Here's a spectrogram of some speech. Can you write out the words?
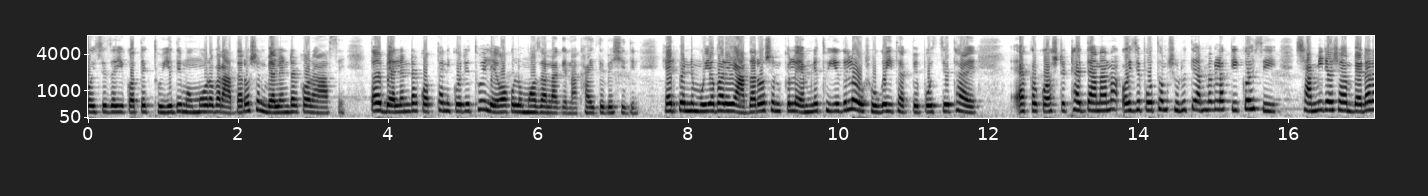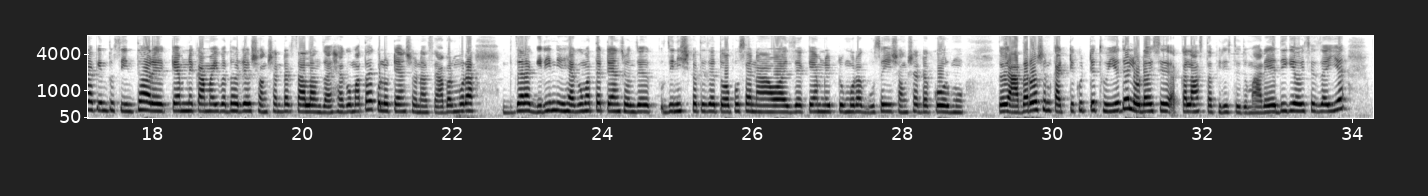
হয়েছে যে কতেক থুইয়ে দিই মোর আবার আদা রসুন ব্যালেন্ডার করা আছে। তবে ব্যালেন্ডার কত্থানি করে থুইলে ওগুলো মজা লাগে না খাইতে বেশি দিন। হেরপেন মুই আবার এই আদা রসুন করলে এমনি থুইয়ে দিলেও সুগেই থাকবে, পচতে থায়, একাল কষ্টের ঠাইতে আনা না। ওই যে প্রথম শুরুতে আমি এগুলা কি কইছি, স্বামীরা সব বেডারা কিন্তু চিন্তা হরে কেমনে কামাইবা ধরে সংসারটার চালান যায়। হ্যাগো মাথায় কোনো টেনশন আছে। আবার মোরা যারা গৃহিণী, হ্যাগো মাথায় টেনশন যে জিনিসপাতি যাতে অপচয় না হয়, যে কেমনে একটু মোরা গুছাই সংসারটা করমু। তো আদা রসুন কাটতে কুটতে থুইয়ে দিল, ওটা হয়েছে একাল আস্তা ফিরিস থুই দিম। আর এদিকে হয়েছে যাইয়া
